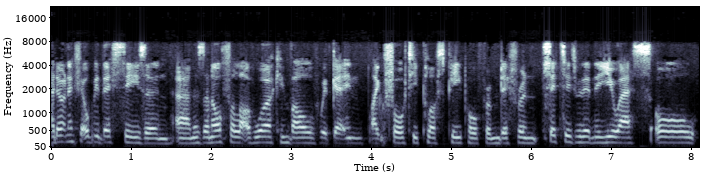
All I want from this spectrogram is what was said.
I don't know if it'll be this season. Um, there's an awful lot of work work involved with getting like 40 plus people from different cities within the US all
